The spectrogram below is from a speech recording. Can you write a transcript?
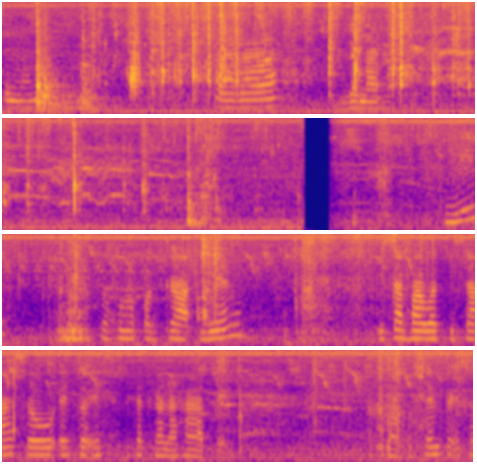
Lang. Para ganar. Okay. So, mga pagkain. Isa bawat isa. So, ito is isa't kalahati. Tapos, syempre, ito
